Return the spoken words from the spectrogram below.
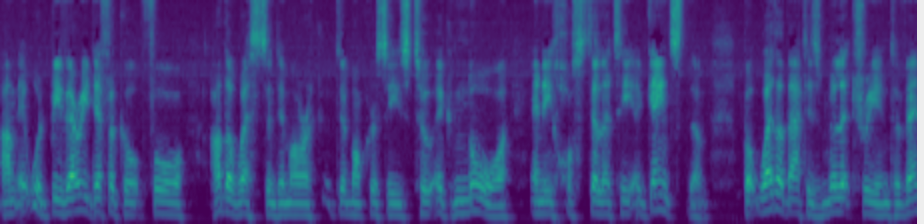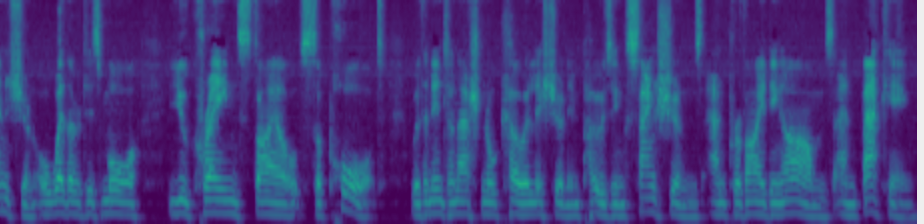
um, it would be very difficult for other Western demo- democracies to ignore any hostility against them. But whether that is military intervention or whether it is more Ukraine style support with an international coalition imposing sanctions and providing arms and backing,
